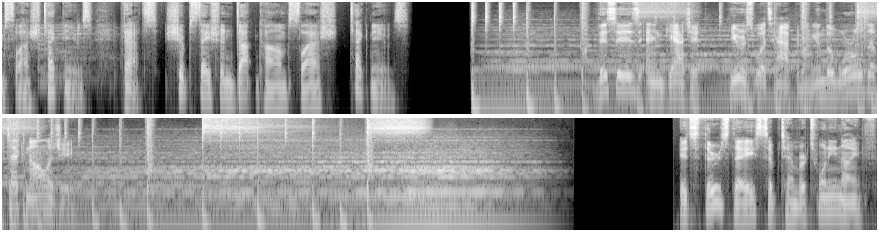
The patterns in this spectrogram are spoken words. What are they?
slash technews. That's shipstation.com slash technews. This is Engadget. Here's what's happening in the world of technology. It's Thursday, September 29th.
